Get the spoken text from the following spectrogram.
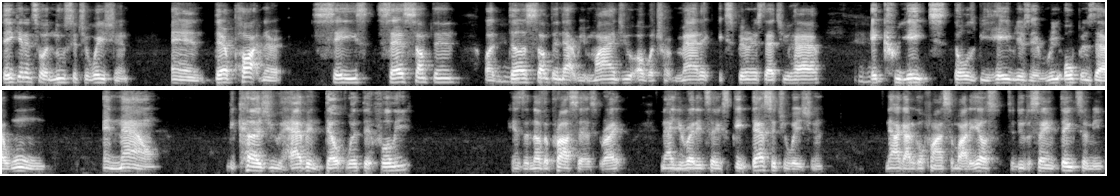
they get into a new situation and their partner says says something or mm-hmm. does something that reminds you of a traumatic experience that you have, mm-hmm. it creates those behaviors, it reopens that wound. And now, because you haven't dealt with it fully, here's another process, right? Now you're ready to escape that situation now I got to go find somebody else to do the same thing to me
